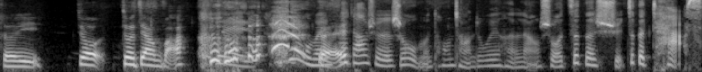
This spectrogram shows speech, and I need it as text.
所以。就就这样吧。对，因为我们在教学的时候，我们通常就会衡量说，这个学这个 task，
